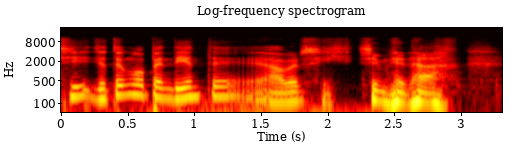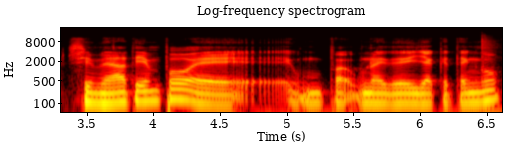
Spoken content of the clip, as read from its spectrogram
Sí, yo tengo pendiente, a ver si, si me da si me da tiempo, eh, una idea que tengo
